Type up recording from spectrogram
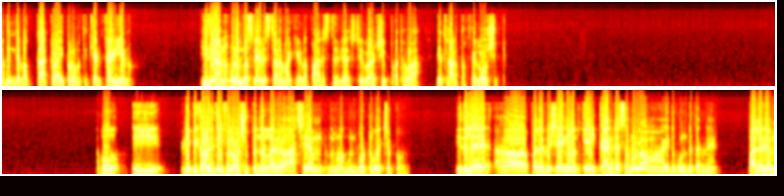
അതിന്റെ വക്താക്കളായി പ്രവർത്തിക്കാൻ കഴിയണം. ഇതാണ് ഒളിമ്പസിനെ അടിസ്ഥാനമാക്കിയുള്ള പാരിസ്ഥിതിക സ്റ്റുവേർഷിപ്പ് അഥവാ യഥാർത്ഥ ഫെലോഷിപ്പ് അപ്പോ ഈ ഡിപ്പിക്കോളജിക്കൽ ഫെലോഷിപ്പ് എന്നുള്ള ഒരു ആശയം നമ്മൾ മുൻപോട്ട് വെച്ചപ്പോൾ ഇതിലെ പല വിഷയങ്ങളും കേൾക്കാൻ രസമുള്ള ആയതുകൊണ്ട് തന്നെ പലരും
